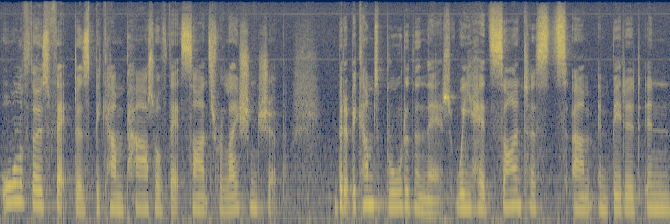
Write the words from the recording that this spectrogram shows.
All of those factors become part of that science relationship. But it becomes broader than that. We had scientists um, embedded in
